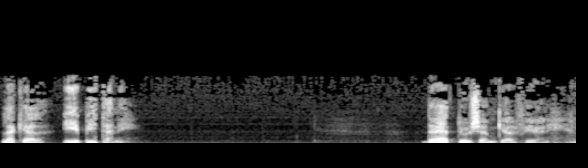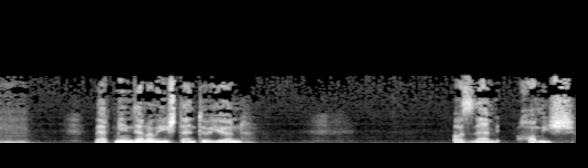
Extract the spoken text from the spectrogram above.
le kell építeni. De ettől sem kell félni. Mert minden, ami Istentől jön, az nem hamis,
